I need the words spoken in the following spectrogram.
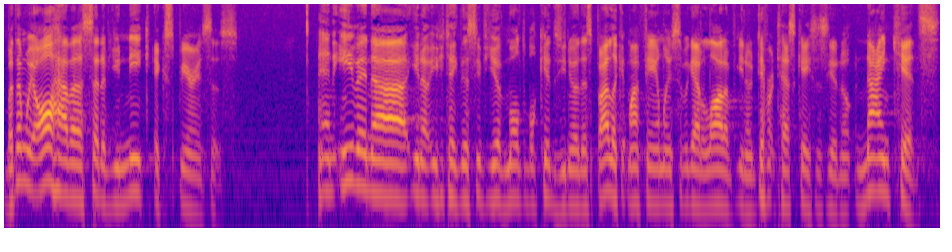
but then we all have a set of unique experiences. And even, uh, you know, you can take this if you have multiple kids, you know this, but I look at my family, so we got a lot of, you know, different test cases, you know, nine kids.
